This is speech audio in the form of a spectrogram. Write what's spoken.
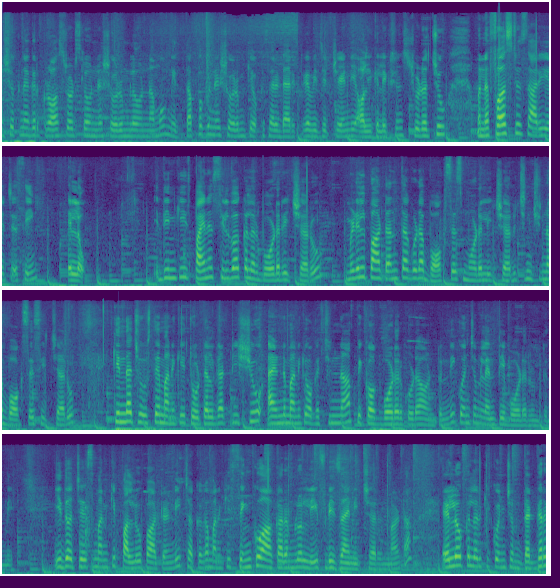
అశోక్ నగర్ క్రాస్ రోడ్స్లో ఉన్న షోరూంలో ఉన్నాము. మీరు తప్పకుండా షోరూమ్కి ఒకసారి డైరెక్ట్గా విజిట్ చేయండి. ఆల్ కలెక్షన్స్ చూడొచ్చు. మన ఫస్ట్ సారీ వచ్చేసి ఎల్లో దీనికి పైన సిల్వర్ కలర్ బోర్డర్ ఇచ్చారు. మిడిల్ పార్ట్ అంతా కూడా బాక్సెస్ మోడల్ ఇచ్చారు. చిన్న చిన్న బాక్సెస్ ఇచ్చారు. కింద చూస్తే మనకి టోటల్గా టిష్యూ అండ్ మనకి ఒక చిన్న పికాక్ బోర్డర్ కూడా ఉంటుంది. కొంచెం లెంతీ బోర్డర్ ఉంటుంది. ఇది వచ్చేసి మనకి పళ్ళు పార్ట్ అండి. చక్కగా మనకి శంకు ఆకారంలో లీఫ్ డిజైన్ ఇచ్చారనమాట ఎల్లో కలర్కి కొంచెం దగ్గర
